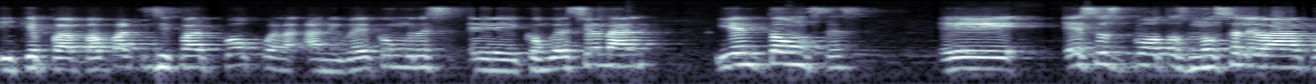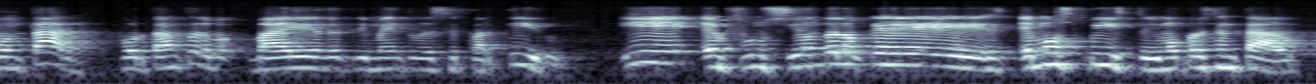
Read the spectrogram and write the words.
y que va a participar poco a nivel eh, congresional, y entonces eh, esos votos no se le van a contar, por tanto va a ir en detrimento de ese partido. Y en función de lo que hemos visto y hemos presentado,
